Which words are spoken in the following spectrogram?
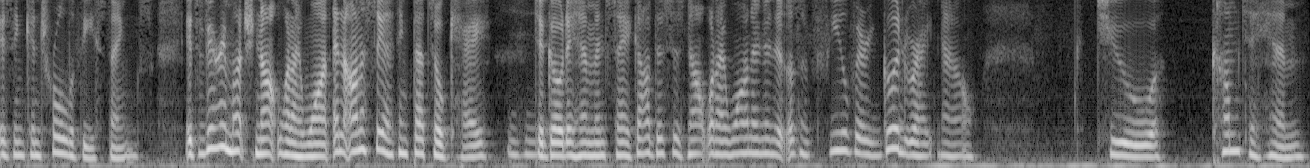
is in control of these things, it's very much not what I want. And honestly, I think that's okay mm-hmm. to go to him and say, "God, this is not what I wanted and it doesn't feel very good right now." To come to him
